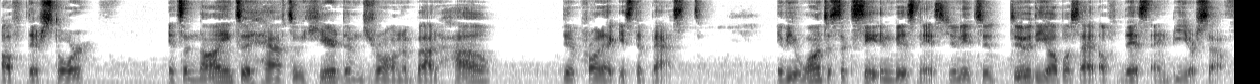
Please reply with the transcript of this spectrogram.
of their store? It's annoying to have to hear them drone about how their product is the best. If you want to succeed in business, you need to do the opposite of this and be yourself.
